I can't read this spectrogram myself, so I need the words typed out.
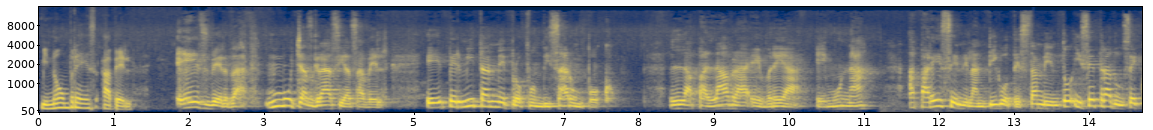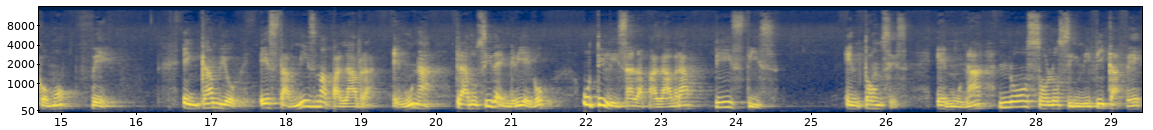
Mi nombre es Abel. Es verdad. Muchas gracias, Abel. Eh, permítanme profundizar un poco. La palabra hebrea emuná aparece en el Antiguo Testamento y se traduce como fe. En cambio, esta misma palabra emuná, traducida en griego, utiliza la palabra pistis. Entonces, emuná no solo significa fe,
